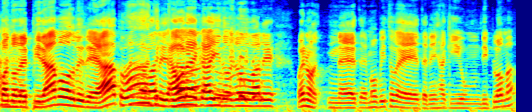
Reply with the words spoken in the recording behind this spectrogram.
cuando despidamos, le diré, ah, pues venga, Ah, vale, claro. ahora he caído yo, vale. Bueno, eh, hemos visto que tenéis aquí un diploma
